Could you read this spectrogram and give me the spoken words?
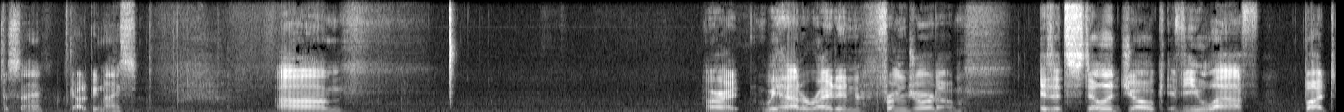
Just saying, gotta be nice. Um, all right, we had a write in from Jordo. Is it still a joke if you laugh, but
